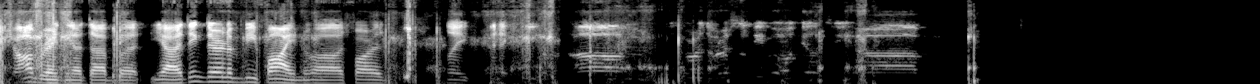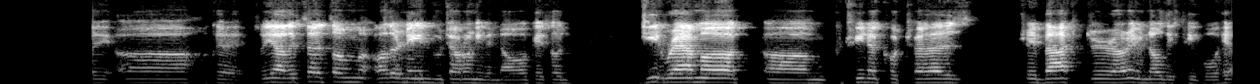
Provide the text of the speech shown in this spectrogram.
a job or anything like that. But yeah, I think they're gonna be fine uh, as far as like NXT. Um, as far as the rest of the people, okay, let's see. Um, okay, uh, okay, so yeah, they said some other names which I don't even know. Okay, so Jeet Rama, um, Katrina Cortez, Trey Baxter. I don't even know these people. Hit,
